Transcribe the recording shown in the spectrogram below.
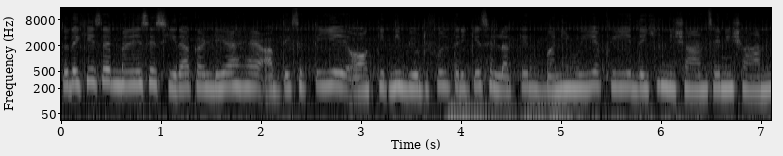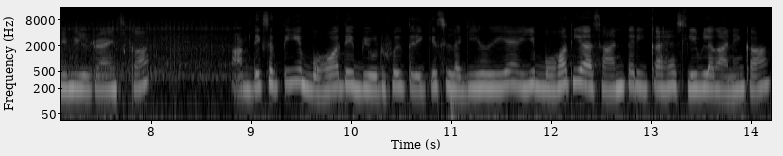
तो देखिए, इसे मैंने इसे सीधा कर लिया है। आप देख सकते हैं, ये और कितनी ब्यूटीफुल तरीके से लग के बनी हुई है। फिर ये देखिए, निशान से निशान भी मिल रहा है इसका। आप देख सकते हैं, ये बहुत ही ब्यूटीफुल तरीके से लगी हुई है। ये बहुत ही आसान तरीका है स्लीव लगाने का।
